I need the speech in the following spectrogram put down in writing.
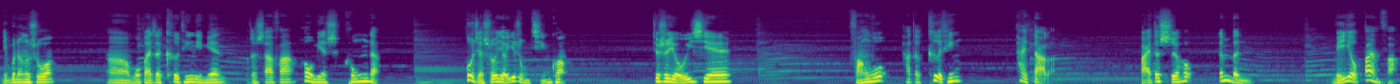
你不能说，啊，我摆在客厅里面，我的沙发后面是空的，或者说有一种情况，就是有一些房屋它的客厅太大了，摆的时候根本没有办法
